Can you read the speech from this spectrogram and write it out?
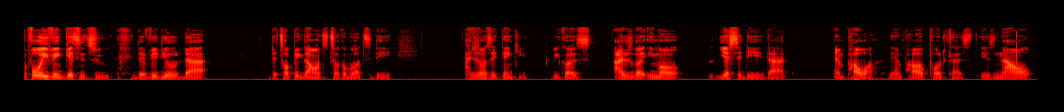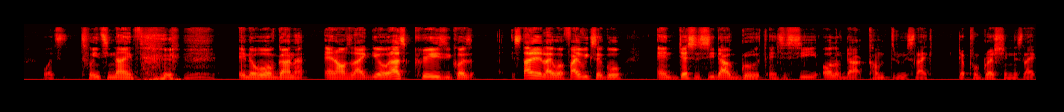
before we even get into the video that the topic that I want to talk about today, I just want to say thank you because I just got an email yesterday that Empower, the Empower podcast, is now what's 29th in the whole of Ghana. And I was like, yo, that's crazy because it started like what five weeks ago. And just to see that growth and to see all of that come through, it's like the progression, it's like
